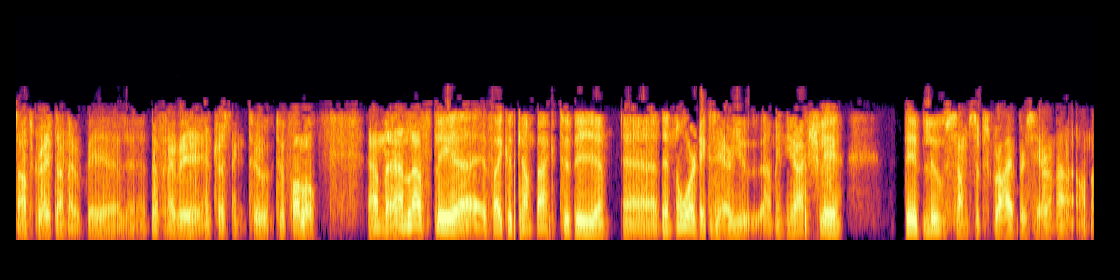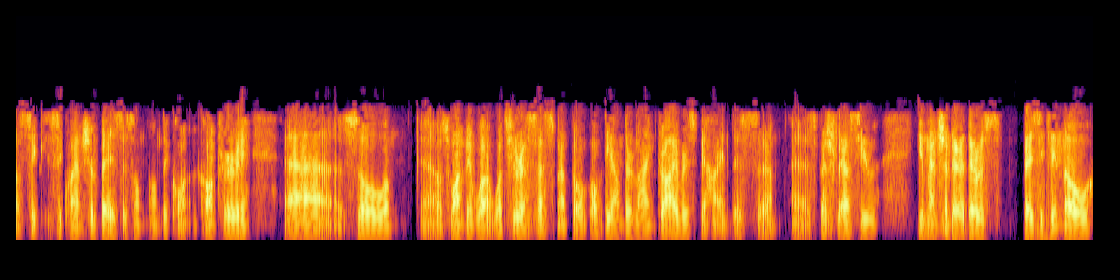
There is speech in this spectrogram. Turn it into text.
sounds great, and it would be uh, definitely interesting to follow. And and lastly, uh, if I could come back to the Nordics here. I mean, you actually did lose some subscribers here on a sequential basis on the contrary. So um, I was wondering what's your assessment of the underlying drivers behind this, um, especially as you you mentioned there was basically no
